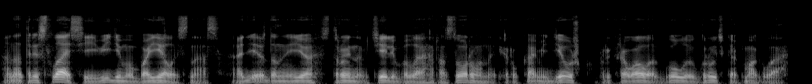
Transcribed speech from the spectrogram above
Она тряслась и, видимо, боялась нас. Одежда на ее стройном теле была разорвана, и руками девушку прикрывала голую грудь, как могла.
